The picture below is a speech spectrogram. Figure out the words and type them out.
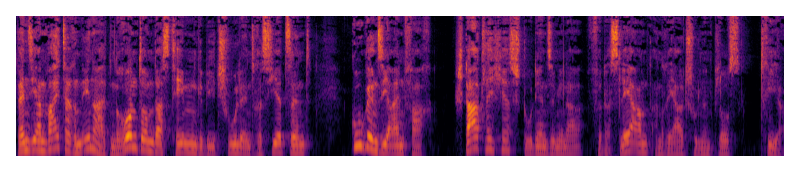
Wenn Sie an weiteren Inhalten rund um das Themengebiet Schule interessiert sind, googeln Sie einfach Staatliches Studienseminar für das Lehramt an Realschulen Plus Trier.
